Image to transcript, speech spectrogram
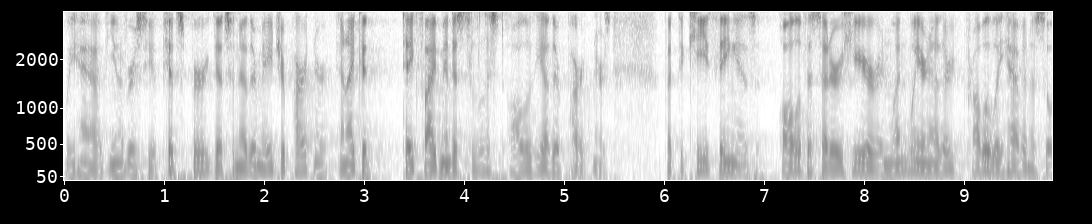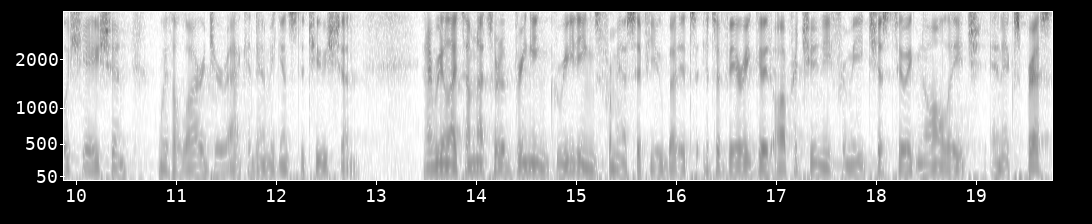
We have University of Pittsburgh, that's another major partner, and I could take five minutes to list all of the other partners. But the key thing is all of us that are here, in one way or another, probably have an association with a larger academic institution. And I realized I'm not sort of bringing greetings from SFU, but it's, it's a very good opportunity for me just to acknowledge and express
